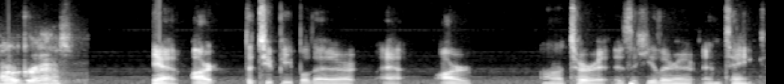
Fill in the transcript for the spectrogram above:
Our grass? Yeah, our the two people that are at our uh, turret is a healer and, and tank.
